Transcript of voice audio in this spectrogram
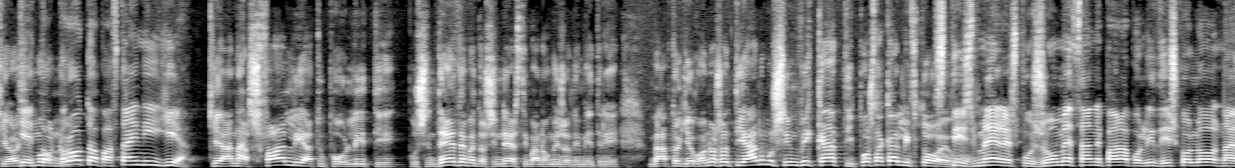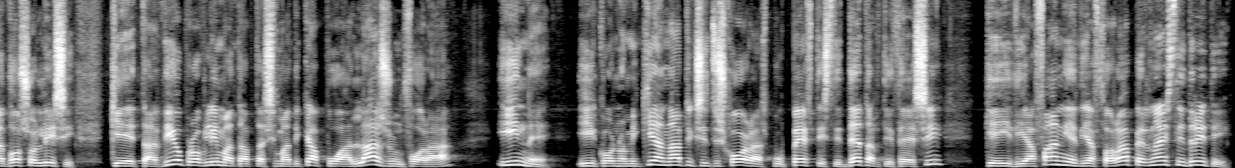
Και, όχι το πρώτο από αυτά είναι η υγεία. Και ανασφάλεια του πολίτη που συνδέεται με το συνέστημα, νομίζω Δημήτρη, με από το γεγονός ότι αν μου συμβεί κάτι, πώς θα καλυφθώ εγώ; Στις μέρες που ζούμε θα είναι πάρα πολύ δύσκολο να δώσω λύση. Και τα δύο προβλήματα από τα σημαντικά που αλλάζουν φορά είναι η οικονομική ανάπτυξη της χώρας που πέφτει στην τέταρτη θέση και η διαφάνεια διαφθορά περνάει στην τρίτη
